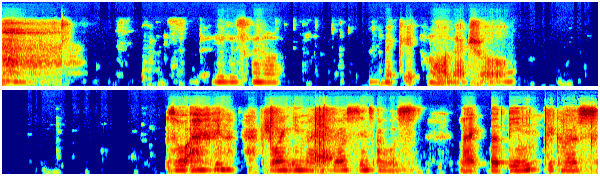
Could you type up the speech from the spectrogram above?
you just kind of make it more natural. So I've been drawing in my eyebrows since I was like 13 because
